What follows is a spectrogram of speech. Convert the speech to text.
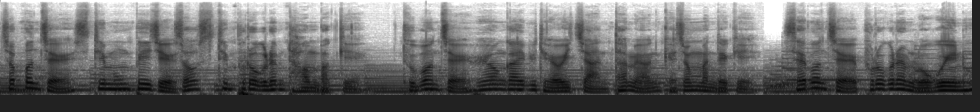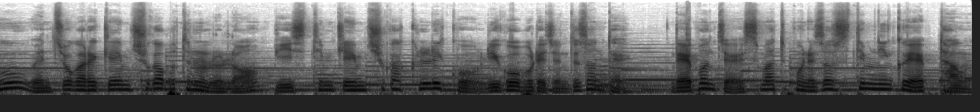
첫 번째, 스팀 홈페이지에서 스팀 프로그램 다운받기. 두 번째, 회원 가입이 되어 있지 않다면 계정 만들기. 세 번째, 프로그램 로그인 후 왼쪽 아래 게임 추가 버튼을 눌러 비스팀 게임 추가 클릭 후 리그 오브 레전드 선택. 네 번째, 스마트폰에서 스팀 링크 앱 다운.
